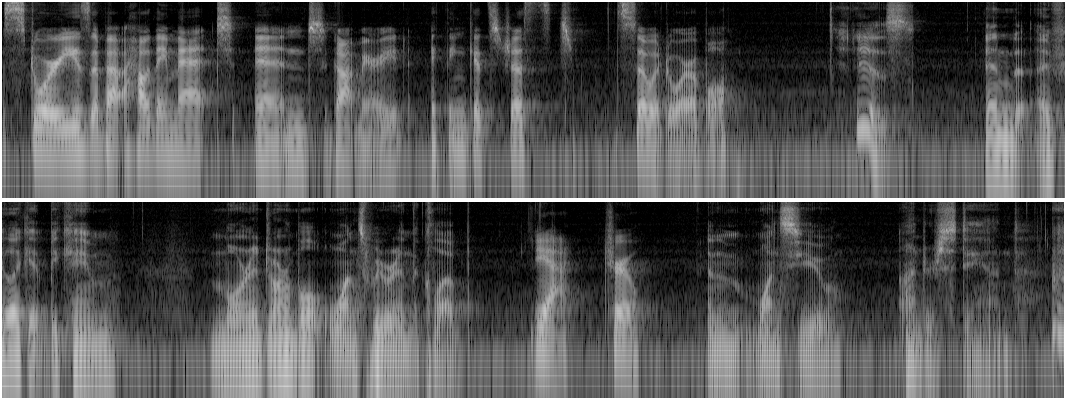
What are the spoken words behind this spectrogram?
stories about how they met and got married. I think it's just so adorable. it is. And I feel like it became more adorable once we were in the club Yeah, true. and once you understand. you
